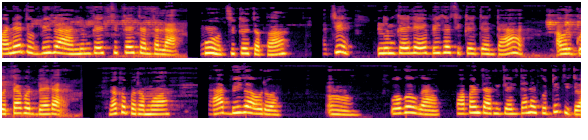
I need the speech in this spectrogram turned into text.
ಮನೆದು ಬೀಗ ನಿಮ್ ಕೈ ಸಿಕ್ಕೈತಂತಲ್ಲ ಹ್ಞೂ ಸಿಕ್ಕೈತಪ್ಪ. ಅಜ್ಜಿ ನಿಮ್ ಕೈಲಿ ಬೀಗ ಸಿಕ್ಕೈತೆ ಅಂತ? ಅವ್ರಿಗೆ ಗೊತ್ತಾಗೋದು ಬೇಡ. ಯಾಕಪ್ಪ ರಾಮು? ಆ ಬೀಗ ಅವರು? ಹ್ಮ್ ಹೋಗೋಗ ಪಾಪಣ್ಣ ತಾತನ ಕೇಳ್ತಾನೆ ಕೊಟ್ಟಿದ್ದ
